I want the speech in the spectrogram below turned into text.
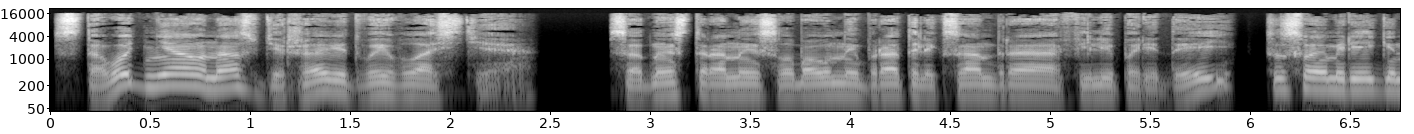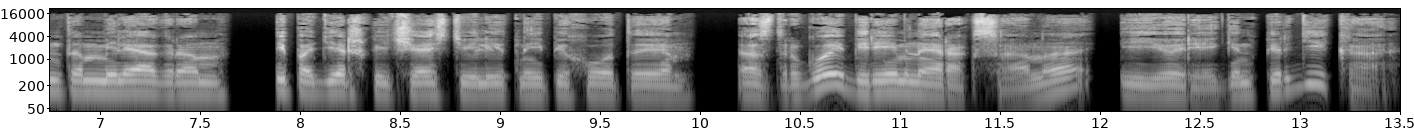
С того дня у нас в державе двоевластие. С одной стороны, слабоумный брат Александра Филиппа Ридей со своим регентом Мелиагром и поддержкой частью элитной пехоты, а с другой — беременная Роксана и ее регент Пердика,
